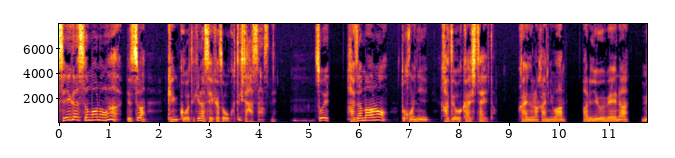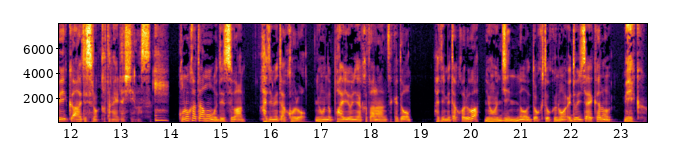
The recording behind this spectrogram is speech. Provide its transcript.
生活そのものが実は健康的な生活を送ってきたはずなんですね。うん、そういう狭間のとこに風を吹かしたいと。会の中には、ある有名なメイクアーティストの方がいらっしゃいます。えー、この方も実は始めた頃、日本のパイオニア方なんですけど、始めた頃は日本人の独特の江戸時代からのメイク。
